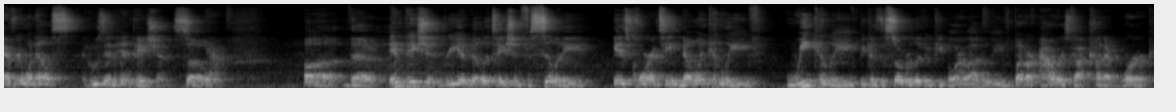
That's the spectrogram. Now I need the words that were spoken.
everyone else who's in inpatient. So yeah. uh, the inpatient rehabilitation facility is quarantined. No one can leave. We can leave because the sober living people are allowed to leave, but our hours got cut at work.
